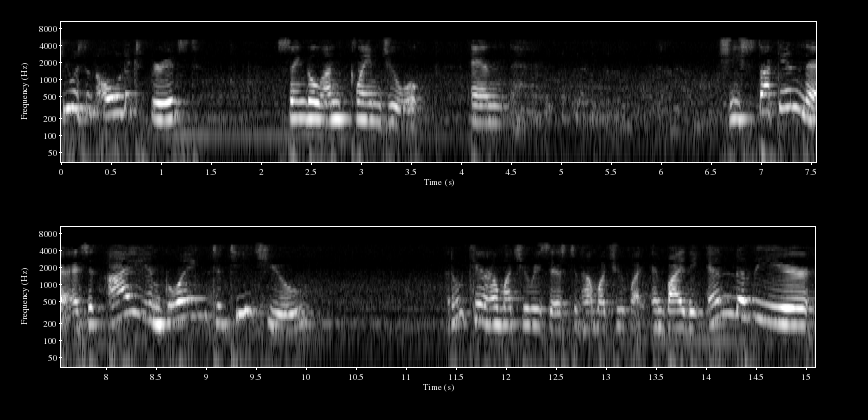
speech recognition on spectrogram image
she was an old, experienced, single, unclaimed jewel. And she stuck in there and said, I am going to teach you I don't care how much you resist and how much you fight. And by the end of the year,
